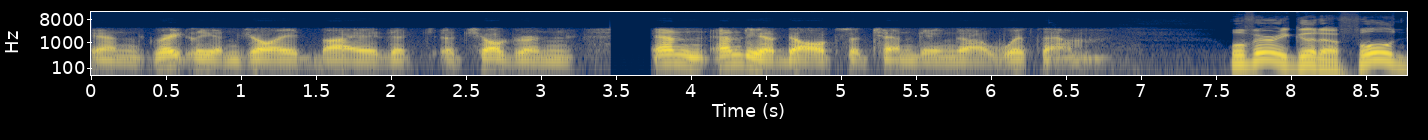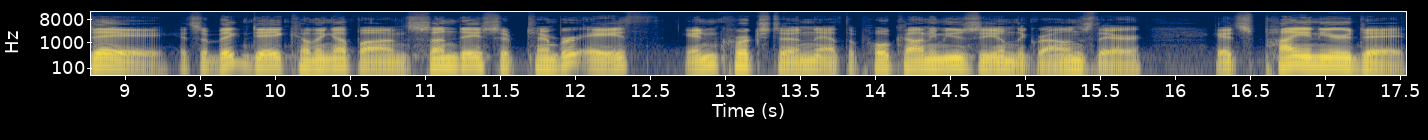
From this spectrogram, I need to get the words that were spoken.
and greatly enjoyed by the uh, children and and the adults attending uh, with them. Well, very good. A full day. It's a big day coming up on Sunday, September 8th in Crookston at the Polk County Museum, the grounds there. It's Pioneer Day,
